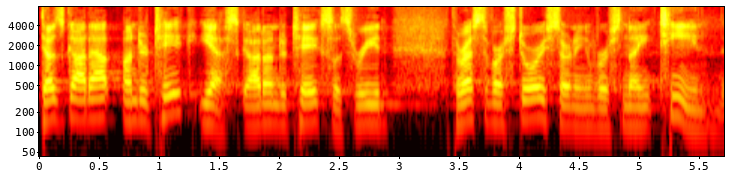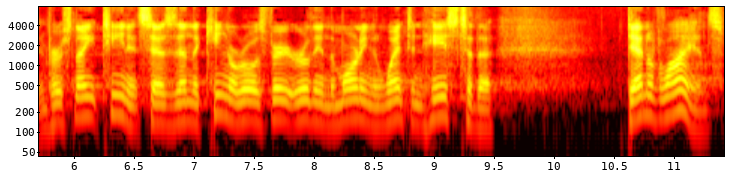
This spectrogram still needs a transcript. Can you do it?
does God out undertake? Yes, God undertakes. Let's read the rest of our story starting in verse 19. In verse 19, it says Then the king arose very early in the morning and went in haste to the den of lions.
